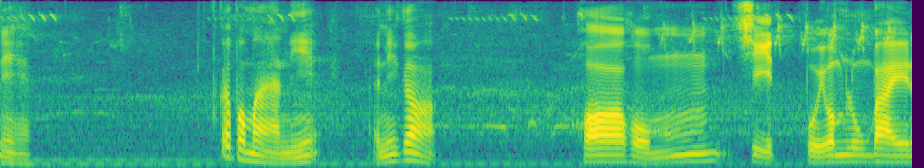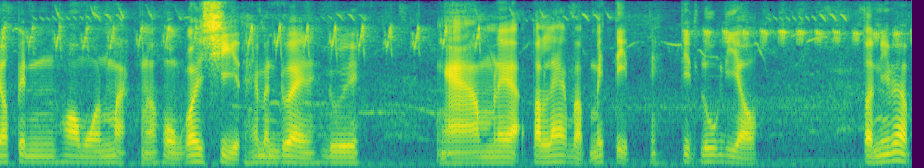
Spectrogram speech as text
นี่ครับก็ประมาณนี้ อันนี้ก็พอผมฉีดปุ๋ยบำรุงใบเนาะเป็นฮอร์โมนหมักเนาะผมก็ฉีดให้มันด้วยดูงามเลยอะตอนแรกแบบไม่ติดนี่ติดลูกเดียว ตอนนี้แบบ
